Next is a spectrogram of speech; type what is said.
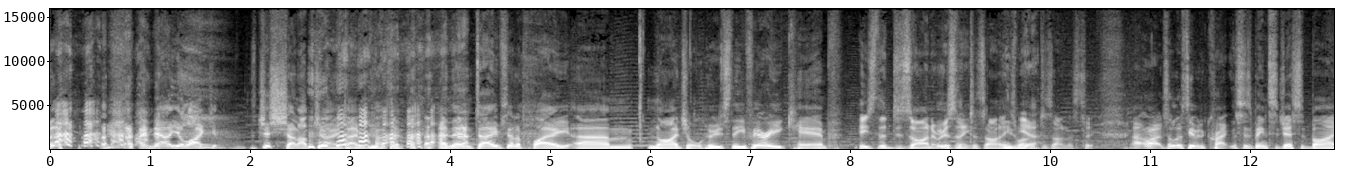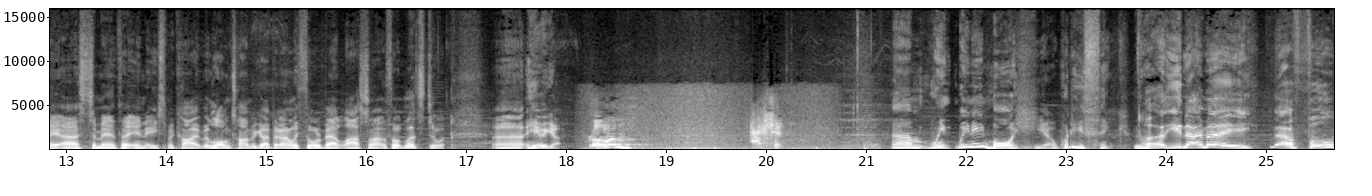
and now you're like, just shut up, Jane. Dave. We can't say- and then Dave's going to play um, Nigel, who's the very camp. He's the designer, He's isn't the he? designer. He's one Yeah. of the designers too. Uh, all right, so let's give it a crack. This has been suggested by uh, Samantha in East Mackay a long time ago, but I only thought about it last night. I thought, let's do it. Uh, here we go. Roland, action. Um, we we need more here. What do you think? Well, you know me. A full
